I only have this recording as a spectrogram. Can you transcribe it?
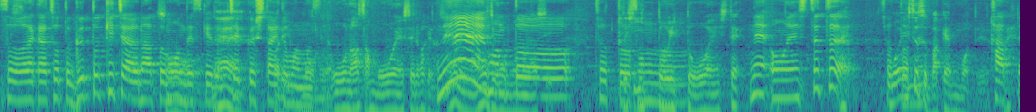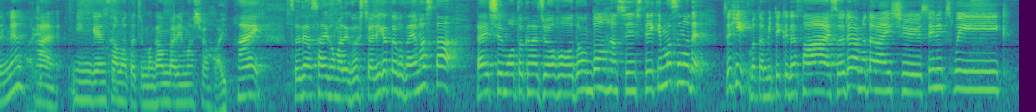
そうだからちょっとグッときちゃうなと思うんですけど、ねチェックしたいと思います。オーナーさんも応援してるわけだしねね本当ちょっとそんな。頭一頭応援して。ね応援しつつ、ちょっと、ね、応援しつつ馬券もという、勝ってね、はい。人間様たちも頑張りましょう。はい。それでは最後までご視聴ありがとうございました。来週もお得な情報をどんどん発信していきますのでぜひまた見てください。それではまた来週。See you next week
